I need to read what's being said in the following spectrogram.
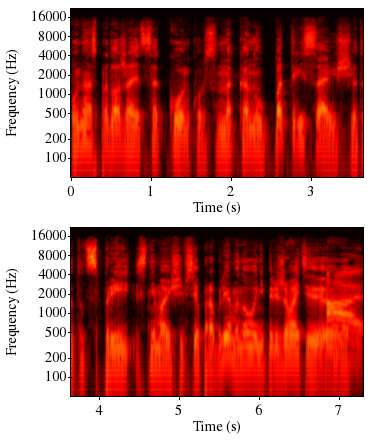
У нас продолжается конкурс. На кону потрясающий вот этот спрей, снимающий все проблемы. Но вы не переживайте, э, А,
